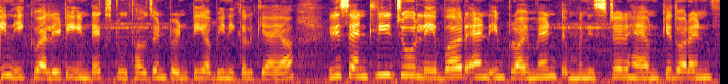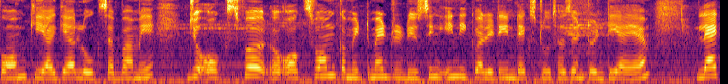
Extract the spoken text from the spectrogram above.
inequality index 2020 अभी निकल के आया। रिसेंटली जो लेबर एंड एम्प्लॉयमेंट मिनिस्टर हैं, उनके द्वारा इन्फॉर्म किया गया लोकसभा में, जो ऑक्सफर ऑक्सफॉर्म कमिटमेंट रिड्यूसिंग इन इक्वालिटी इंडेक्स 2020 आया है। लैक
